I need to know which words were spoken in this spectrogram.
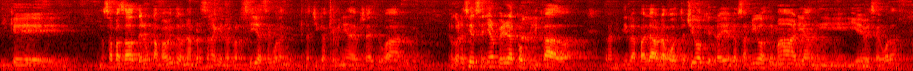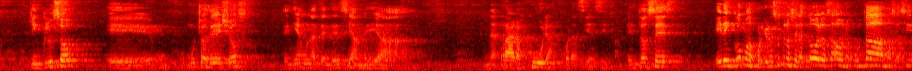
y que nos ha pasado tener un campamento de una persona que no conocía, ¿se acuerdan? Estas chicas que venían de allá de tu barrio, no conocía al Señor, pero era complicado transmitir la palabra. O estos chicos que traían los amigos de Marian y, Eve, ¿se acuerdan? Que incluso eh, muchos de ellos tenían una tendencia media rara, oscura, por así decirlo. Entonces, era incómodo porque nosotros era todos los sábados nos juntábamos, así,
